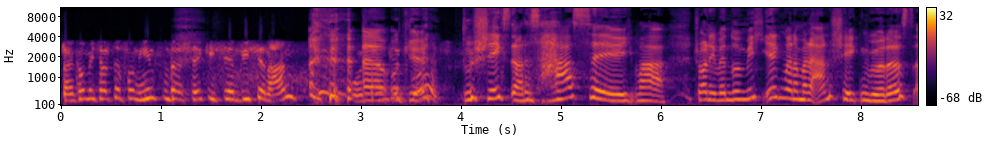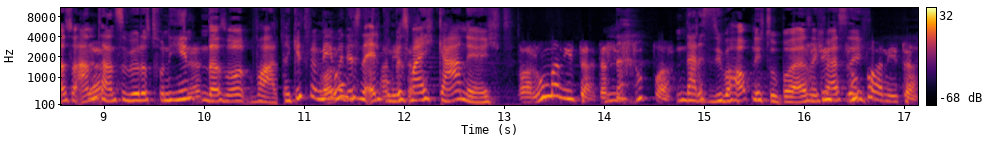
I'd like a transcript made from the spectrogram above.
dann komme ich halt so von hinten, dann stecke ich sie ein bisschen an und Ah, dann geht's okay. los. Du shakest, aber das hasse ich. Wow. Johnny, wenn du mich irgendwann einmal anschaken würdest, also antanzen würdest von hinten, da so, wow, da gibt's bei mir Warum? immer diesen Ellbogen, das mache ich gar nicht. Warum, Anita? Das ist super. Na, das ist überhaupt nicht super. Also ich Das weiß ist nicht. super, Anita.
